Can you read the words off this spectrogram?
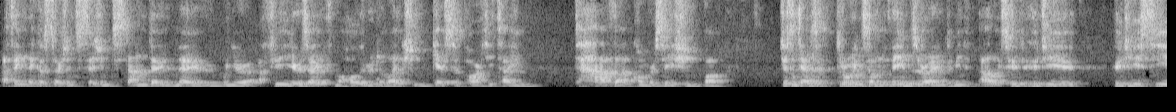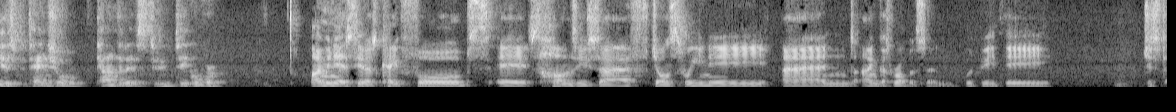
I think Nicola Sturgeon's decision to stand down now, when you're a few years out from a Holyrood election, gives the party time to have that conversation. But just in terms of throwing some names around, I mean, Alex, who, who do you who do you see as potential candidates to take over? I mean, it's you know, it's Kate Forbes, it's Humza Yousaf, John Swinney, and Angus Robertson would be the just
